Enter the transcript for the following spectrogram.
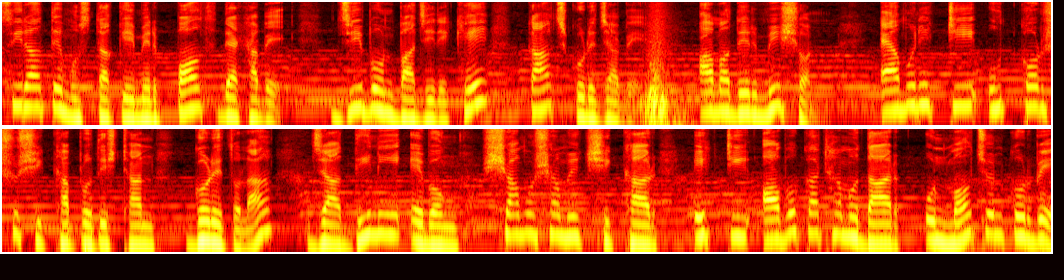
সিরাতে মুস্তাকিমের পথ দেখাবে, জীবন বাজি রেখে কাজ করে যাবে। আমাদের মিশন এমন একটি উৎকর্ষ শিক্ষা প্রতিষ্ঠান গড়ে তোলা, যা দিনী এবং সমসাময়িক শিক্ষার একটি অবকাঠামো দ্বার উন্মোচন করবে।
